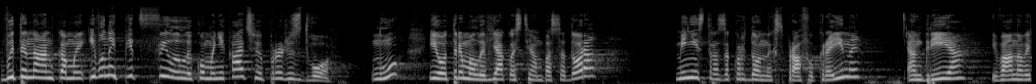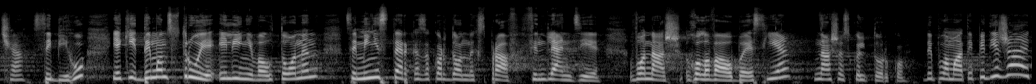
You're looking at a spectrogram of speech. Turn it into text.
витинанками, і вони підсилили комунікацію про Різдво. Ну і отримали в якості амбасадора міністра закордонних справ України Андрія Івановича Сибігу, який демонструє Еліні Валтонен, це міністерка закордонних справ Фінляндії. Вона ж голова ОБСЄ, нашу скульптурку. Дипломати під'їжджають.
